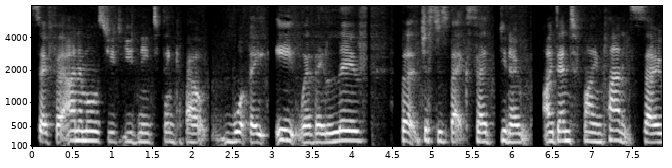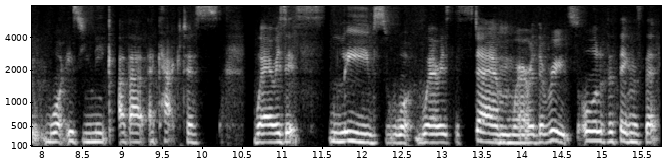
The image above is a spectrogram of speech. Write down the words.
So for animals, you'd, you'd need to think about what they eat, where they live. But just as Beck said, you know, identifying plants. So what is unique about a cactus? Where is its leaves? What where is the stem? Where are the roots? All of the things that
